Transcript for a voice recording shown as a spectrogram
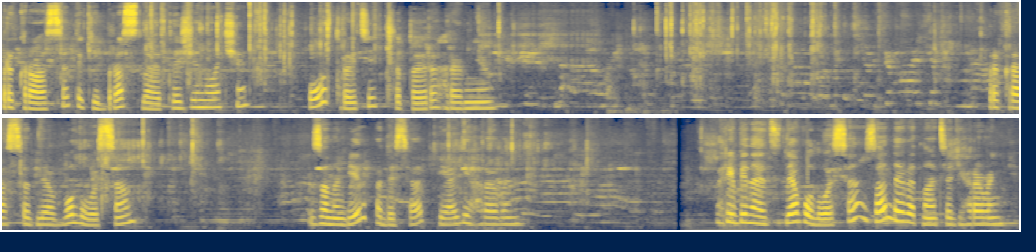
прикраси, такі браслети жіночі по 34 гривні. Прикраса для волосся. За набір 55 гривень. Грібінець для волосся за 19 гривень.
